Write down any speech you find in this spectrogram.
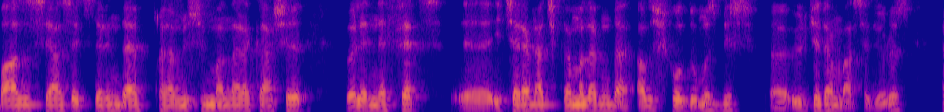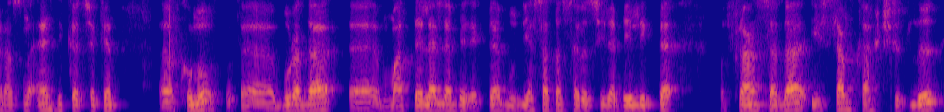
bazı siyasetçilerin de e, Müslümanlara karşı böyle nefret e, içeren açıklamalarını da alışık olduğumuz bir e, ülkeden bahsediyoruz. Aslında en dikkat çeken e, konu e, burada e, maddelerle birlikte, bu yasa tasarısıyla birlikte Fransa'da İslam karşıtlığı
